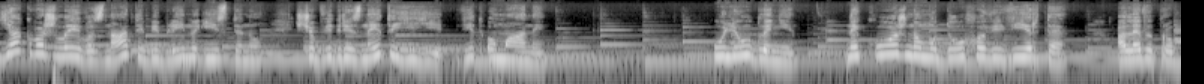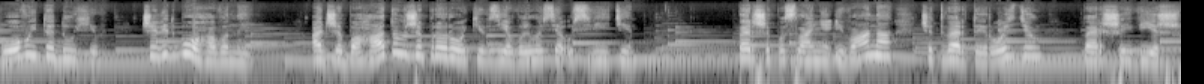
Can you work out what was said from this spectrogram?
Як важливо знати біблійну істину, щоб відрізнити її від омани. Улюблені, не кожному духові вірте, але випробовуйте духів, чи від Бога вони, адже багато лжепророків з'явилося у світі. Перше послання Івана, 4 розділ, перший вірш.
